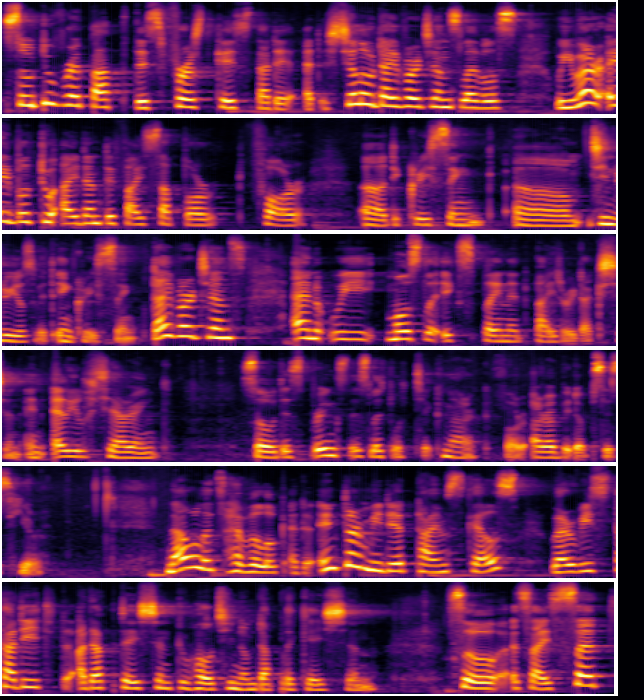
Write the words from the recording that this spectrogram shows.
So to wrap up this first case study at shallow divergence levels, we were able to identify support for uh, decreasing um, gene reuse with increasing divergence, and we mostly explain it by reduction in allele sharing. So this brings this little check mark for Arabidopsis here. Now let's have a look at the intermediate timescales where we studied the adaptation to whole genome duplication. So as I said,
